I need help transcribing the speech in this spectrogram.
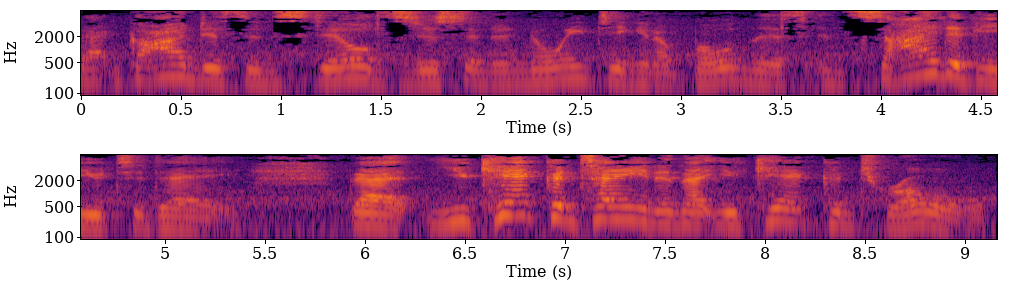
that God just instills just an anointing and a boldness inside of you today that you can't contain and that you can't control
